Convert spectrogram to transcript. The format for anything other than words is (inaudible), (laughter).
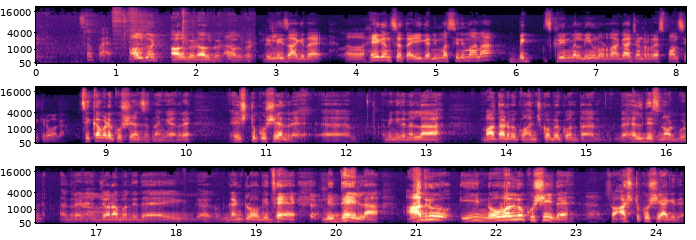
Super all good all good all good all good release ಆಗಿದೆ. ಆ, ಹೇಗನ್ಸುತ್ತೆ? ಈಗ ನಿಮ್ಮ ಸಿನಿಮಾನ ಬಿಗ್ ಸ್ಕ್ರೀನ್ ಮೇಲೆ ನೀವು ನೋಡಿದಾಗ ಜನರ ರೆಸ್ಪಾನ್ಸ್ ಸಿಕ್ಕಿರುವಾಗ? ಸಿಕ್ಕಾಪಟ್ಟೆ ಖುಷಿ ಅನ್ಸುತ್ತೆ ನನಗೆ ಅಂದರೆ ಎಷ್ಟು ಖುಷಿ ಅಂದರೆ ಐ ಮೀನ್ ಇದನ್ನೆಲ್ಲ ಮಾತಾಡಬೇಕು ಹಂಚ್ಕೋಬೇಕು ಅಂತ. The health is not good ಅಂದರೆ ಜ್ವರ ಬಂದಿದೆ ಈಗ ಗಂಟ್ಲು ಹೋಗಿದೆ ನಿದ್ದೆ ಇಲ್ಲ. ಆದರೂ ಈ ನೋವಲ್ಲೂ ಖುಷಿ ಇದೆ. ಸೊ ಅಷ್ಟು ಖುಷಿಯಾಗಿದೆ.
